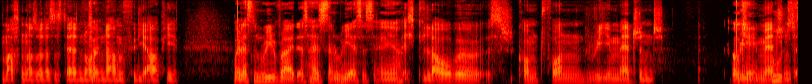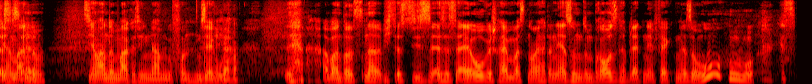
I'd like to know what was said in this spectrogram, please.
machen. Also das ist der neue Name für die API. Weil das ein Rewrite ist, heißt es dann Re-SSL, ja. Ich glaube, es kommt von Reimagined. Okay, Reimagined gut. Sie haben, andere, sie haben andere Marketingnamen gefunden. Sehr gut. Ja, Aber ansonsten habe ich das, dieses SSL, oh, wir schreiben was neu, hat dann eher so, einen- so einen Browsertabletteneffekt, ne? So, uhu, jetzt,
